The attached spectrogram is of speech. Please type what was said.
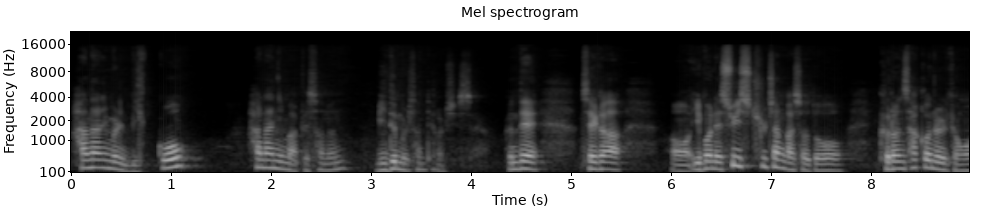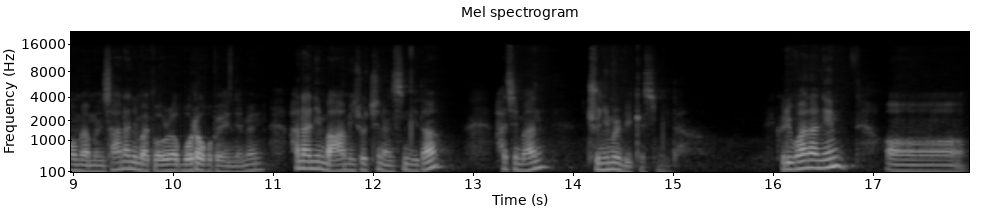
하나님을 믿고 하나님 앞에서는 믿음을 선택할 수 있어요. 근데 제가 어, 이번에 스위스 출장 가서도 그런 사건을 경험하면서 하나님 앞에 뭐라고 배웠냐면 하나님 마음이 좋진 않습니다. 하지만 주님을 믿겠습니다. 그리고 하나님 어,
